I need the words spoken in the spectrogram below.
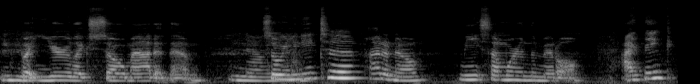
Mhm. but you're like so mad at them. no. So yeah. you need to, I don't know, meet somewhere in the middle. I think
